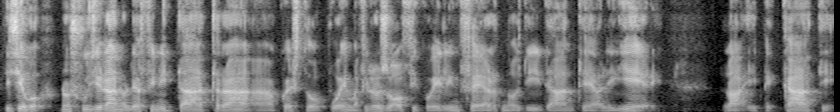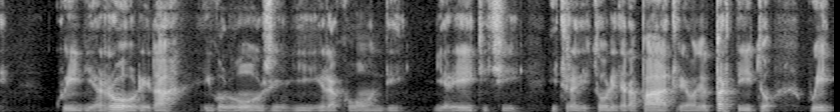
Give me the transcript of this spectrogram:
Dicevo, non sfuggiranno le affinità tra uh, questo poema filosofico e l'inferno di Dante Alighieri. Là i peccati, qui gli errori, là i golosi, gli iracondi, gli eretici, i traditori della patria o del partito, qui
